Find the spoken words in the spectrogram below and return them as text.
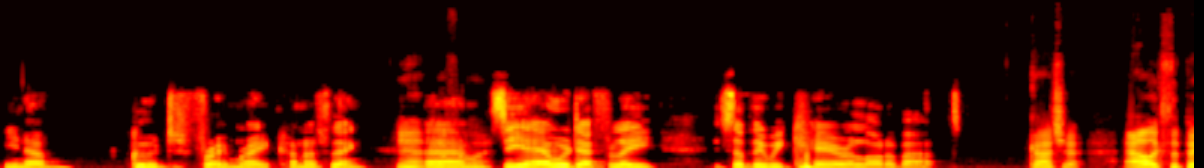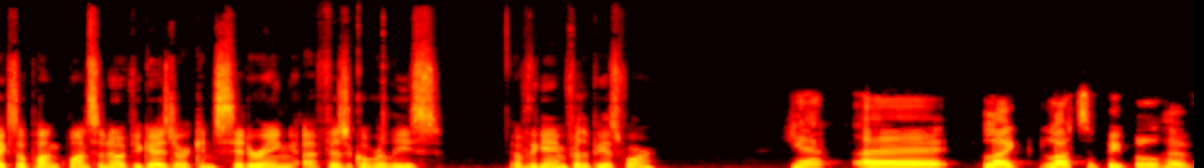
you know, good frame rate kind of thing. Yeah, definitely. Um, so yeah, we're definitely it's something we care a lot about. Gotcha. Alex the Pixel Punk wants to know if you guys are considering a physical release of the game for the PS4. Yeah, uh, like lots of people have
